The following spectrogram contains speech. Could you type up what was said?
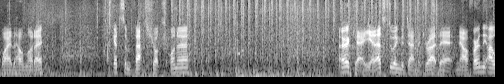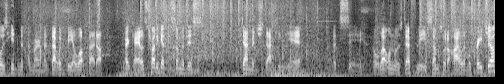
Why the hell not, eh? Get some VATS shots on her. Okay, yeah, that's doing the damage right there. Now, if only I was hidden at the moment, that would be a lot better. Okay, let's try to get some of this damage stacking here. Let's see. Well, that one was definitely some sort of high-level creature.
